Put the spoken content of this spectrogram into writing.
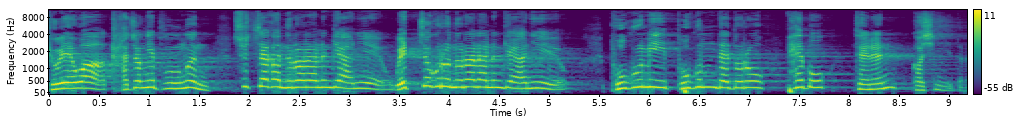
교회와 가정의 부흥은 숫자가 늘어나는 게 아니에요. 외적으로 늘어나는 게 아니에요. 복음이 복음되도록 회복되는 것입니다.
